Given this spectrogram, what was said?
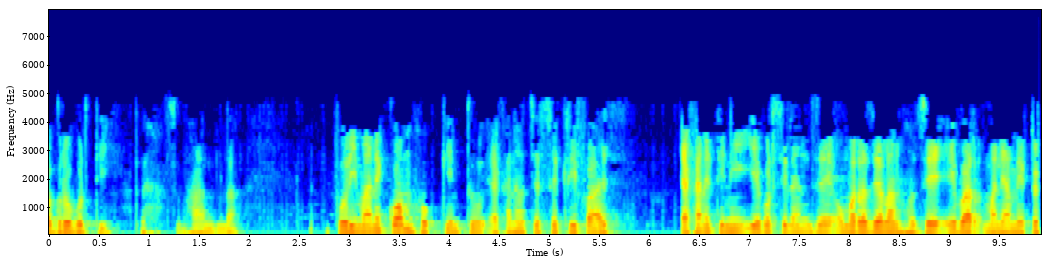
অগ্রবর্তী। পরিমাণে কম হোক, কিন্তু এখানে হচ্ছে স্যাক্রিফাইস এখানে তিনি ইয়ে করছিলেন যে ওমর রাজিয়ালান যে এবার মানে আমি একটা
